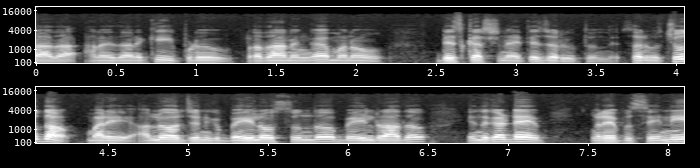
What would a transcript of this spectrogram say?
రాదా? అనే దానికి ఇప్పుడు ప్రధానంగా మనం డిస్కషన్ అయితే జరుగుతుంది. సరే చూద్దాం. మరి అల్లు అర్జున్కి బెయిల్ వస్తుందో బెయిల్ రాదో? ఎందుకంటే రేపు శని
